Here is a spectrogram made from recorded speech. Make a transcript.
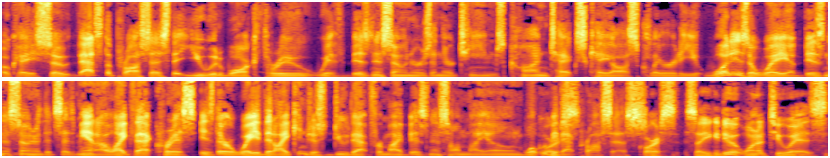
Okay, so that's the process that you would walk through with business owners and their teams context, chaos, clarity. What is a way a business owner that says, Man, I like that, Chris? Is there a way that I can just do that for my business on my own? What would be that process? Of course. So you can do it one of two ways.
